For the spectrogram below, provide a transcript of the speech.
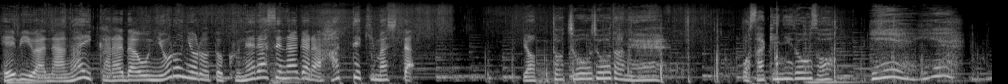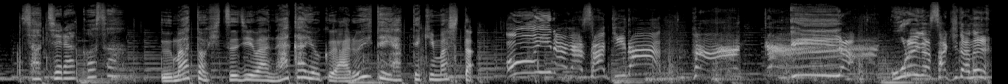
蛇は長い体をニョロニョロとくねらせながら這ってきました。やっと頂上だね。お先にどうぞ。いえいえ。そちらこそ。馬と羊は仲良く歩いてやってきました。おいらが先だ。俺が先だね。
